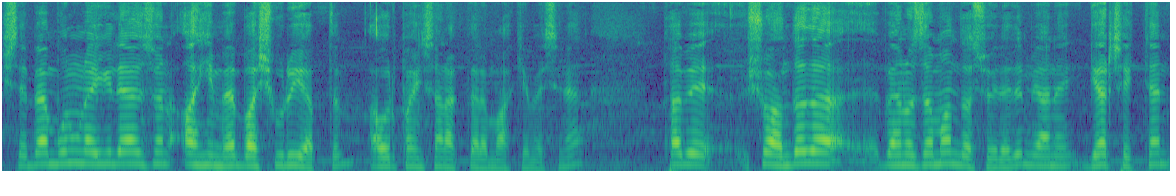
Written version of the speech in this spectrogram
İşte ben bununla ilgili en son AHİM'e başvuru yaptım. Avrupa İnsan Hakları Mahkemesi'ne. Tabi şu anda da ben o zaman da söyledim. Yani gerçekten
